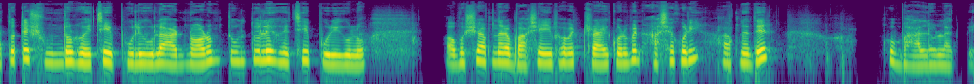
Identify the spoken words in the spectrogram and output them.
এতটা সুন্দর হয়েছে এই পুলিগুলো, আর নরম তুলতুলে হয়েছে এই পুরিগুলো। অবশ্যই আপনারা বাসায় এইভাবে ট্রাই করবেন। আশা করি আপনাদের খুব ভালো লাগবে।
